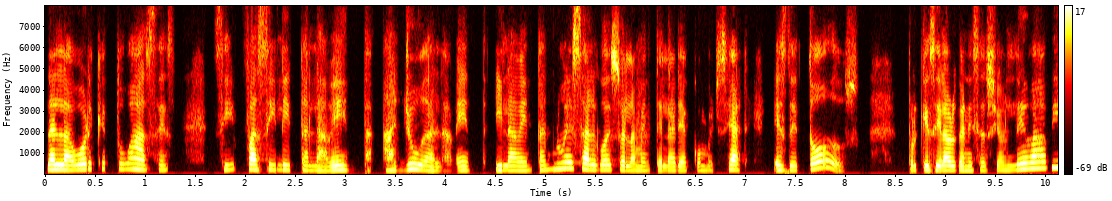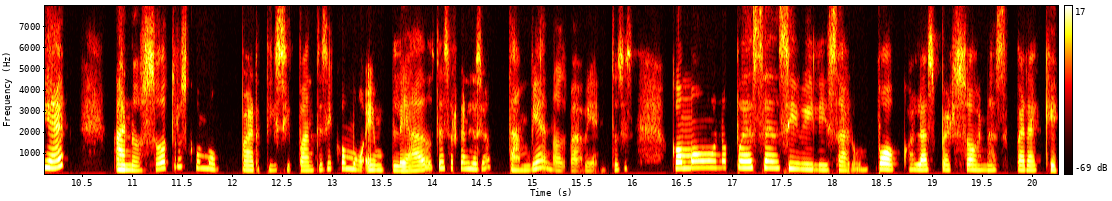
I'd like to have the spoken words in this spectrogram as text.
La labor que tú haces, sí, facilita la venta, ayuda a la venta. Y la venta no es algo de solamente el área comercial, es de todos. Porque si la organización le va bien, a nosotros como participantes y como empleados de esa organización también nos va bien. Entonces, ¿cómo uno puede sensibilizar un poco a las personas para que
